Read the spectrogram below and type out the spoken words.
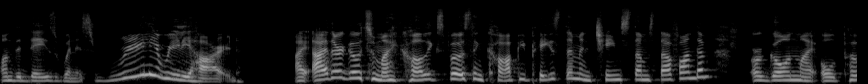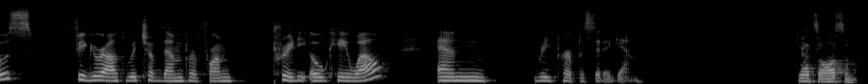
On the days when it's really, really hard, I either go to my colleagues' posts and copy paste them and change some stuff on them, or go on my old posts, figure out which of them performed pretty okay well, and repurpose it again. That's awesome.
